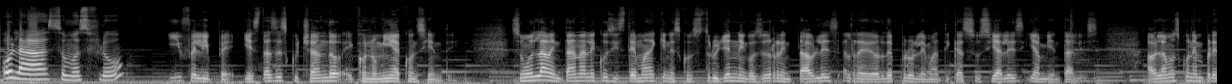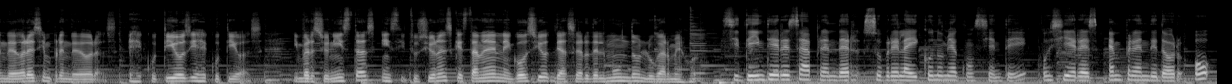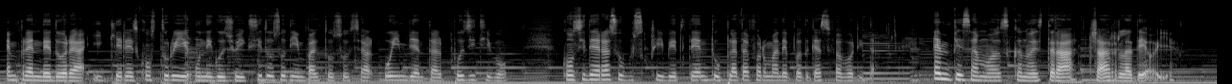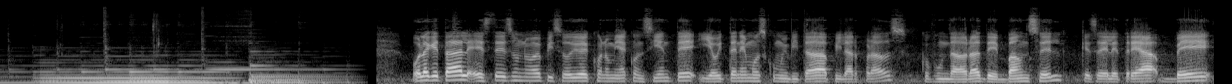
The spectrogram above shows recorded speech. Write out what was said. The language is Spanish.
Hola, somos Flo y Felipe y estás escuchando Economía Consciente. Somos la ventana al ecosistema de quienes construyen negocios rentables alrededor de problemáticas sociales y ambientales. Hablamos con emprendedores y emprendedoras, ejecutivos y ejecutivas, inversionistas e instituciones que están en el negocio de hacer del mundo un lugar mejor. Si te interesa aprender sobre la economía consciente o si eres emprendedor o emprendedora y quieres construir un negocio exitoso de impacto social o ambiental positivo, considera suscribirte en tu plataforma de podcast favorita. Empezamos con nuestra charla de hoy. Hola, ¿qué tal? Este es un nuevo episodio de Economía Consciente y hoy tenemos como invitada a Pilar Prados, cofundadora de Bouncel, que se deletrea B-O-U-N-S-E-L.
